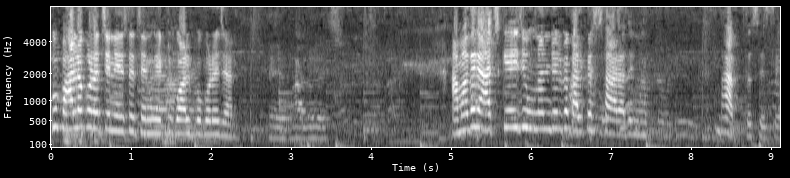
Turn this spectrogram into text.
খুব ভালো করেছেন এসেছেন, একটু গল্প করে যান হ্যাঁ। আমাদের আজকে এই যে উনান জ্বলবে, কালকে সারাদিন ভাত তো শেষে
